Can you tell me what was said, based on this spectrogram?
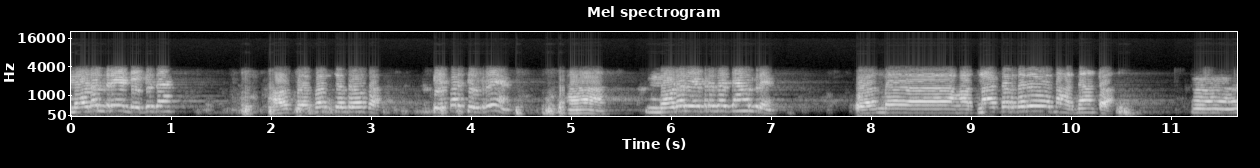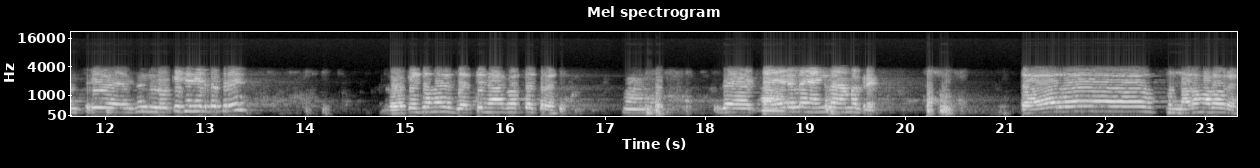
ಮಾಡಲ್ ರೀ ಡೆಬಿದ ಅವ್ ಪೇಪರ್ ಚಲ್ರಿ ಅವ ಪೇಪರ್ ಚಿಲ್ರಿ? ಹಾಂ. ಮಾಡಲ್ ಎಷ್ಟ್ರದ ಜಾಂಗ್ರಿ ಒಂದ್ ಒಂದು ಹದಿನಾಲ್ಕು ರೀ ಒಂದು ಹದಿನೆಂಟು. ಹಾಂ ಅಂತ್ರಿ ಇದನ್ನ ಲೊಕೇಶನ್ ಎಲ್ಲಿ ಬೇಕು ರೀ ಲೊಕೇಶನ್ ಜತ್ತಿ ಮ್ಯಾಗ ಬರ್ತೈತ್ರಿ ರೀ. ಹಾಂ. ಇದು ಟೈರ್ ಎಲ್ಲ ಹೆಂಗ್ ಆಮಲ್ರಿ ರೀ ಟಯರ್ ನರಮ್ ಅದಾವ ರೀ.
